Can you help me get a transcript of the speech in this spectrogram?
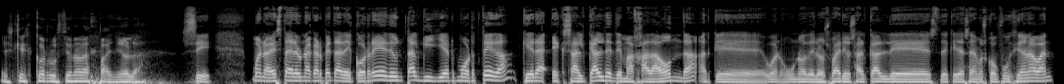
Es que es corrupción a la española. Sí. Bueno, esta era una carpeta de correo de un tal Guillermo Ortega, que era exalcalde de Majadahonda, al que, bueno, uno de los varios alcaldes de que ya sabemos cómo funcionaban,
